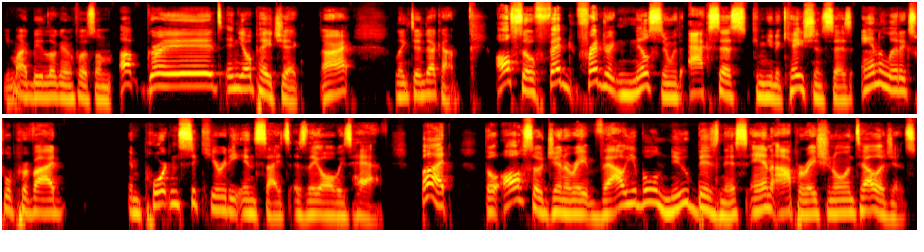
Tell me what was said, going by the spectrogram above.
you might be looking for some upgrades in your paycheck. All right. LinkedIn.com. Also, Fed, Frederick Nilsson with Axis Communications says analytics will provide important security insights as they always have. But they'll also generate valuable new business and operational intelligence.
